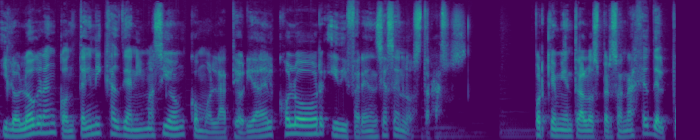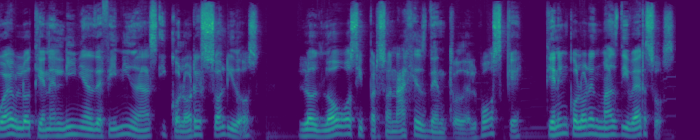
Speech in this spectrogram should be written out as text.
Y lo logran con técnicas de animación como la teoría del color y diferencias en los trazos. Porque mientras los personajes del pueblo tienen líneas definidas y colores sólidos, los lobos y personajes dentro del bosque tienen colores más diversos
